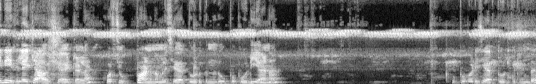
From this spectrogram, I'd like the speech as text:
ഇനി ഇതിലേക്ക് ആവശ്യമായിട്ടുള്ള കുറച്ച് ഉപ്പാണ് നമ്മൾ ചേർത്ത് കൊടുക്കുന്നത്. ഉപ്പ് പൊടിയാണ്. ഉപ്പ് പൊടി ചേർത്ത് കൊടുത്തിട്ടുണ്ട്.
